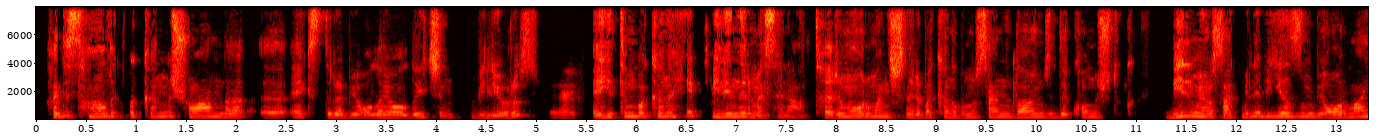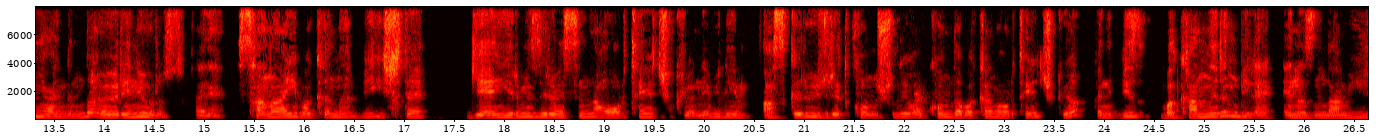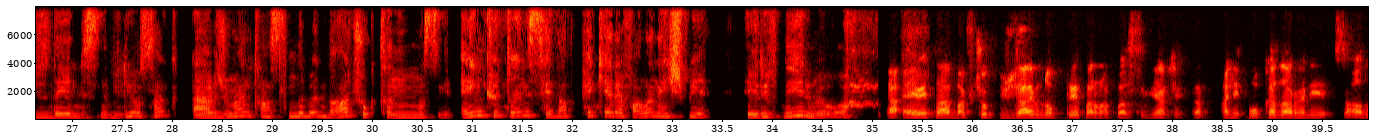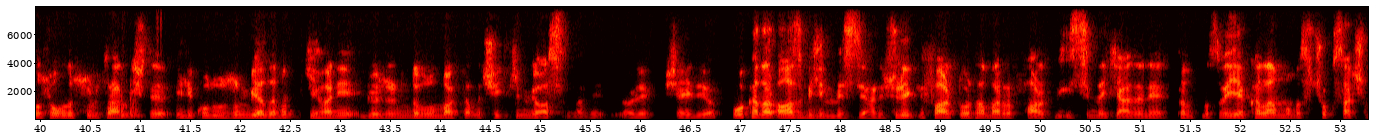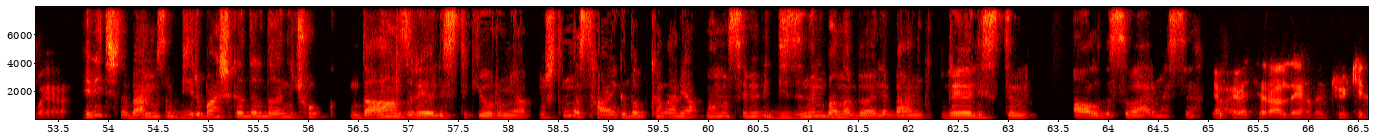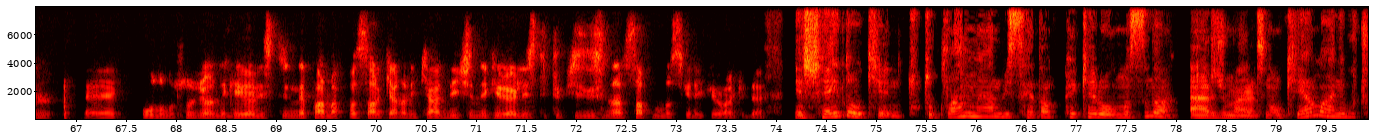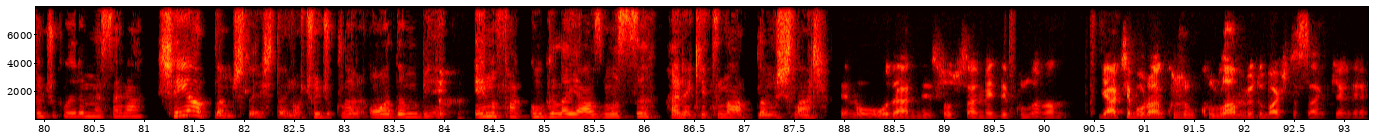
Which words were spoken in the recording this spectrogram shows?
Hadi Sağlık Bakanı'nı şu anda e, ekstra bir olay olduğu için biliyoruz. Evet. Eğitim Bakanı hep bilinir mesela. Tarım Orman İşleri Bakanı bunu seninle daha önce de konuştuk. Bilmiyorsak bile bir yazın bir orman yangında öğreniyoruz. Hani Sanayi Bakanı bir işte G20 zirvesinde ortaya çıkıyor. Ne bileyim asgari ücret konuşuluyor. O konuda bakan ortaya çıkıyor. Hani biz bakanların bile en azından bir %50'sini biliyorsak Ercüment aslında böyle daha çok tanınması. En kötü hani Sedat Peker'e falan eş bir herif değil mi o? Ya evet abi bak çok güzel bir noktaya parmak bastın gerçekten. Hani o kadar hani sağda solda sürten işte eli kolu uzun bir adamın ki hani göz önünde bulunmaktan da çekinmiyor aslında hani öyle şey diyor. O kadar az bilinmesi hani sürekli farklı ortamlarda farklı isimle kendini tanıtması ve yakalanmaması çok saçma ya. Evet işte ben mesela bir başkadır da hani çok daha az realistik yorum yapmıştım da saygıda bu kadar yapmamın sebebi dizinin bana böyle ben realistim algısı vermesi. Ya evet herhalde yani Hani Türkiye'nin e, olumsuz yöndeki realistliğine parmak basarken hani kendi içindeki realistiklik çizgisinden sapmaması gerekiyor belki de. Ya şey de okey hani tutuklanmayan bir Sedat Peker olması da Ercüment'in okey ama hani bu çocukların mesela şeyi atlamışlar işte hani o çocuklar o adamın bir en ufak Google'a yazması hareketini atlamışlar. Değil mi? O, o denli sosyal medya kullanan. Gerçi Boran Kuzum kullanmıyordu başta sanki hani.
